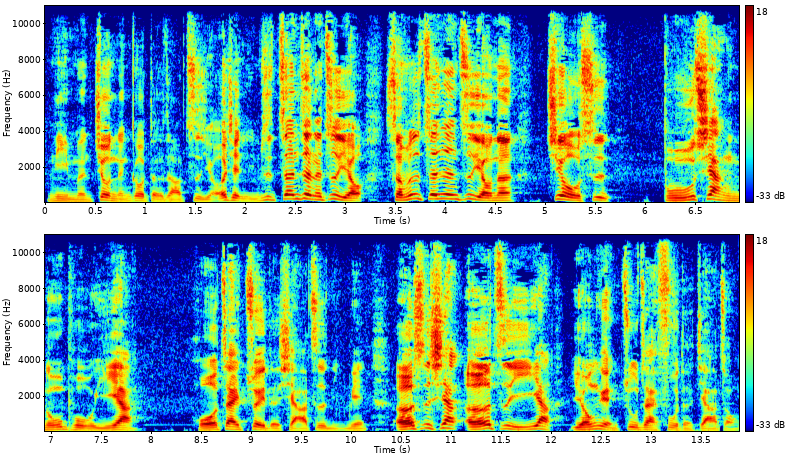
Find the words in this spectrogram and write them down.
你们就能够得着自由，而且你们是真正的自由。什么是真正自由呢？就是不像奴仆一样活在罪的辖制里面，而是像儿子一样，永远住在父的家中。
